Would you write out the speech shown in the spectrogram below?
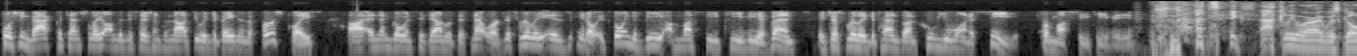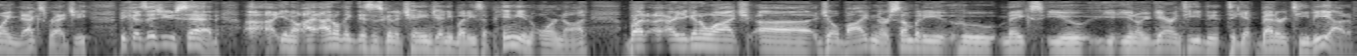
pushing back potentially on the decision to not do a debate in the first place uh, and then go and sit down with this network. This really is, you know, it's going to be a must see TV event. It just really depends on who you want to see for must see TV. That's exactly where I was going next, Reggie. Because as you said, uh, you know, I, I, don't think this is going to change anybody's opinion or not. But are you going to watch uh, Joe Biden or somebody who makes you, you, know, you're guaranteed to, to, get better TV out of?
